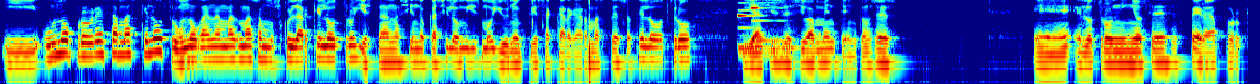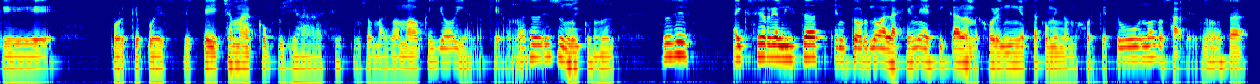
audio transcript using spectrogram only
y uno progresa más que el otro, uno gana más masa muscular que el otro y están haciendo casi lo mismo y uno empieza a cargar más peso que el otro y así sucesivamente. Entonces, eh, el otro niño se desespera porque porque pues este chamaco pues ya se puso más mamado que yo y ya no quiero, ¿no? Eso, eso es muy común. Entonces, hay que ser realistas en torno a la genética, a lo mejor el niño está comiendo mejor que tú, no lo sabes, ¿no? O sea,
